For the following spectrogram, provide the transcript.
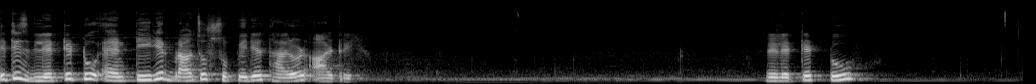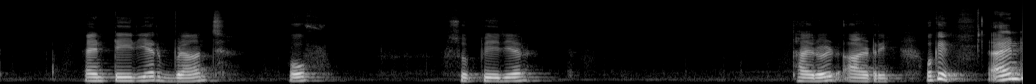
it is related to anterior branch of superior thyroid artery related to anterior branch of superior thyroid artery okay and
